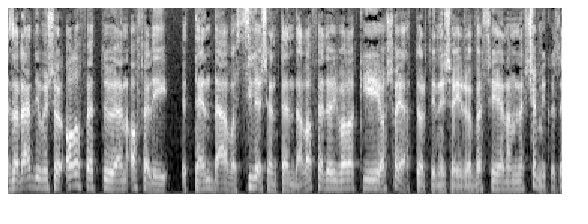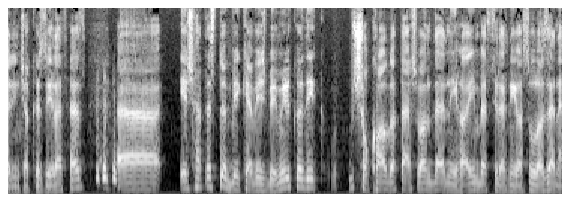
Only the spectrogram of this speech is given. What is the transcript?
ez a rádióműsor alapvetően afelé tendál, vagy szívesen tendál afelé, hogy valaki a saját történéseiről beszéljen, aminek semmi köze nincs a közélethez. és hát ez többé-kevésbé működik, sok hallgatás van, de néha én beszélek, néha szól a zene.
